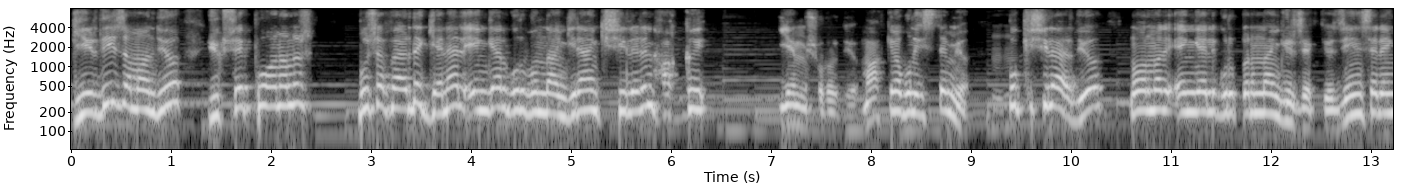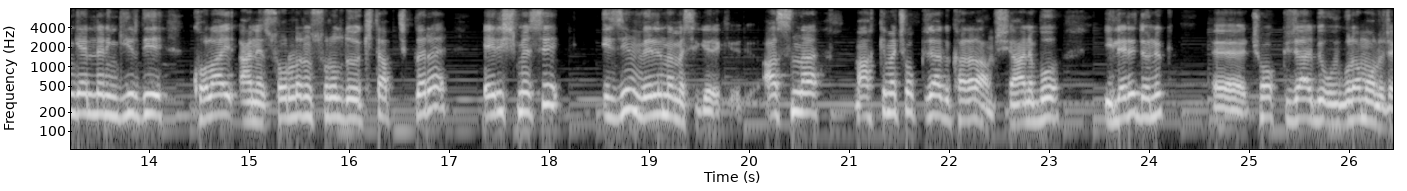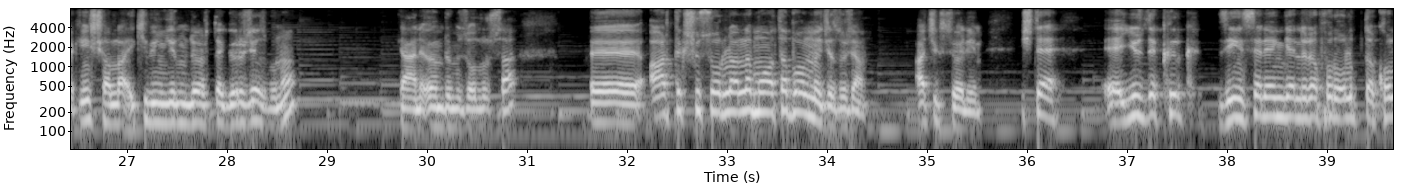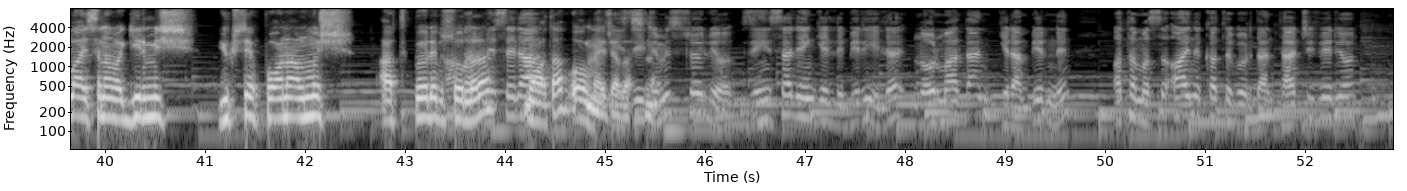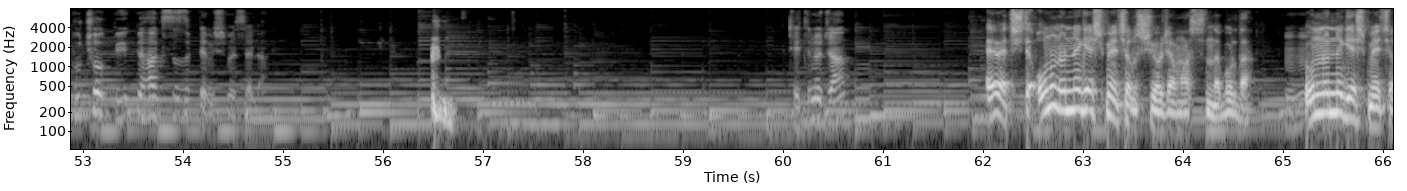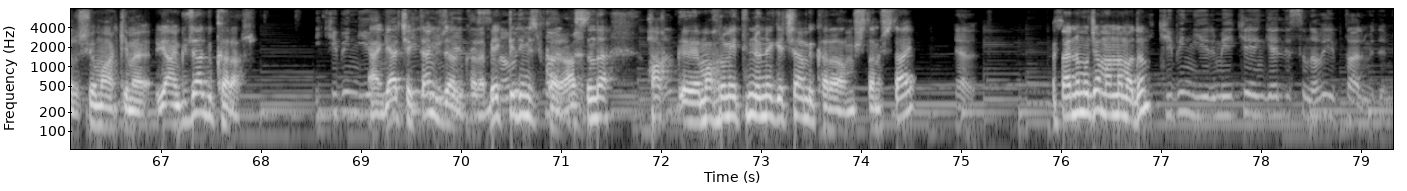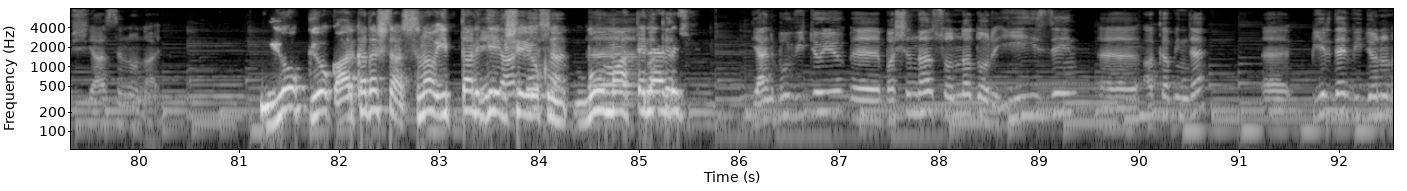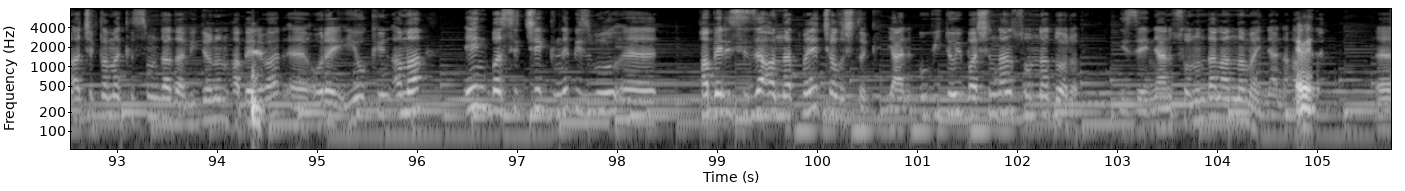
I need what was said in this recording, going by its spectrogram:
Girdiği zaman diyor yüksek puan alır. Bu sefer de genel engel grubundan giren kişilerin hakkı yemiş olur diyor. Mahkeme bunu istemiyor. Hı hı. Bu kişiler diyor normal engelli gruplarından girecek diyor. Zihinsel engellilerin girdiği kolay hani soruların sorulduğu kitapçıklara erişmesi izin verilmemesi gerekiyor diyor. Aslında mahkeme çok güzel bir karar almış. Yani bu ileri dönük e, çok güzel bir uygulama olacak. İnşallah 2024'te göreceğiz bunu. Yani ömrümüz olursa. E, artık şu sorularla muhatap olmayacağız hocam. Açık söyleyeyim. İşte e, yüzde 40 zihinsel engelli raporu olup da kolay sınava girmiş, yüksek puan almış. Artık böyle bir Ama sorulara muhatap olmayacağız aslında. İzleyicimiz söylüyor. Zihinsel engelli biriyle normalden giren birinin ataması aynı kategoriden tercih veriyor. Bu çok büyük bir haksızlık demiş mesela. Çetin Hocam. Evet işte onun önüne geçmeye çalışıyor hocam aslında burada. Hı hı. Onun önüne geçmeye çalışıyor mahkeme. Yani güzel bir karar. 2022 Yani gerçekten güzel bir karar. Beklediğimiz bir karar. mi? Aslında hak e, mahrumiyetinin önüne geçen bir karar almış Danıştay. Evet. Efendim hocam anlamadım. 2022 engelli sınavı iptal mi demiş Yasin Onay. Yok yok arkadaşlar sınav iptali Değil diye bir şey yok. Bu Ee, maddelerde bakın, Yani bu videoyu e, başından sonuna doğru iyi izleyin. E, akabinde e, bir de videonun açıklama kısmında da videonun haberi var. E, orayı iyi okuyun ama en basit şeklinde biz bu e, haberi size anlatmaya çalıştık. Yani bu videoyu başından sonuna doğru izleyin. Yani sonundan anlamayın yani haberi. Evet. E,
